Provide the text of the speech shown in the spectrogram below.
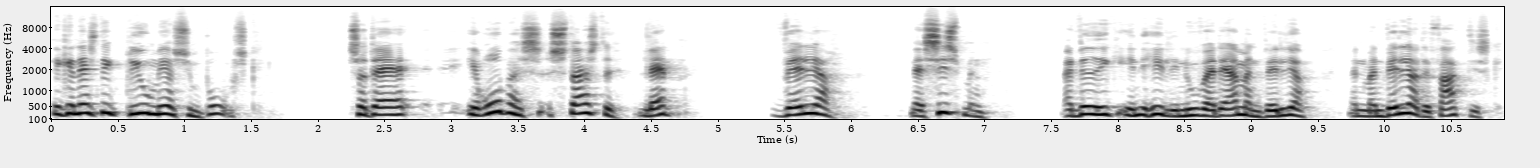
Det kan næsten ikke blive mere symbolsk. Så da Europas største land vælger nazismen, man ved ikke helt endnu, hvad det er, man vælger, men man vælger det faktisk,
